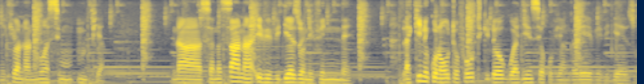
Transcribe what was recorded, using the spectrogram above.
nikiwa nanunua simu mpya na sana sana hivi vigezo ni vinne, lakini kuna utofauti kidogo wa jinsi ya kuviangalia hivi vigezo,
